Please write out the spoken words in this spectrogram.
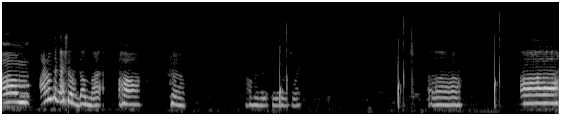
Um, I don't think I should have done that. Uh, huh. I hope it see go this way. Uh, uh,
